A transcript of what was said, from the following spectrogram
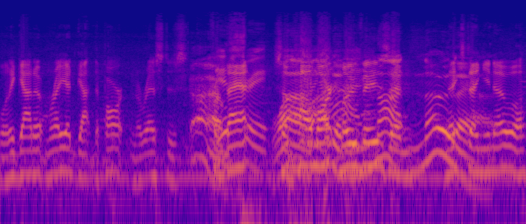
Well, he got up and read, got the part, and the rest is Ah. from that. History. Some Wow, Hallmark movies, and next that. thing you know, a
